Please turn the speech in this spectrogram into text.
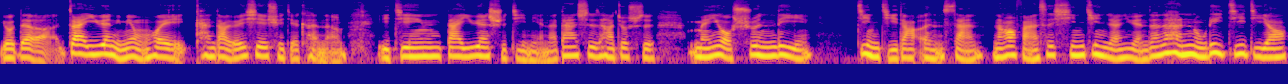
有的在医院里面，我们会看到有一些学姐可能已经待医院十几年了，但是她就是没有顺利。晋级到 N 三，然后反而是新进人员，但是很努力积极哦，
